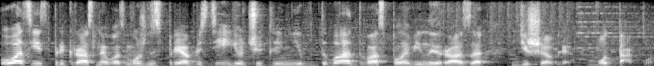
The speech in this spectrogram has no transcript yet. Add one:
у вас есть прекрасная возможность приобрести ее чуть ли не в 2-2,5 раза дешевле. Вот так вот.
